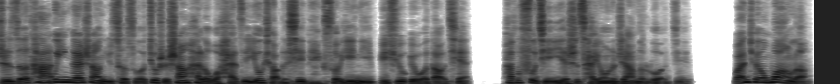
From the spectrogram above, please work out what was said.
指责他不应该上女厕所，就是伤害了我孩子幼小的心灵，所以你必须给我道歉。他的父亲也是采用了这样的逻辑。完全忘了，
